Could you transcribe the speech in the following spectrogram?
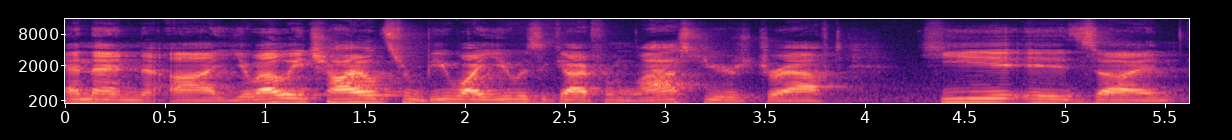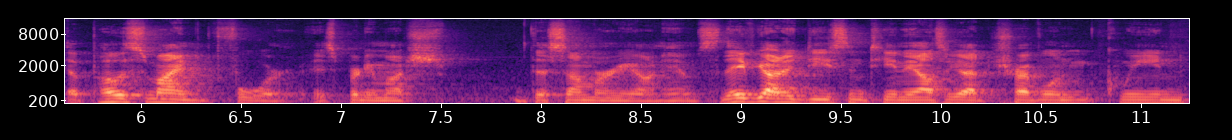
And then uh, Yoeli Childs from BYU is a guy from last year's draft. He is uh, a post-minded four. Is pretty much the summary on him. So they've got a decent team. They also got Trevelin Queen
